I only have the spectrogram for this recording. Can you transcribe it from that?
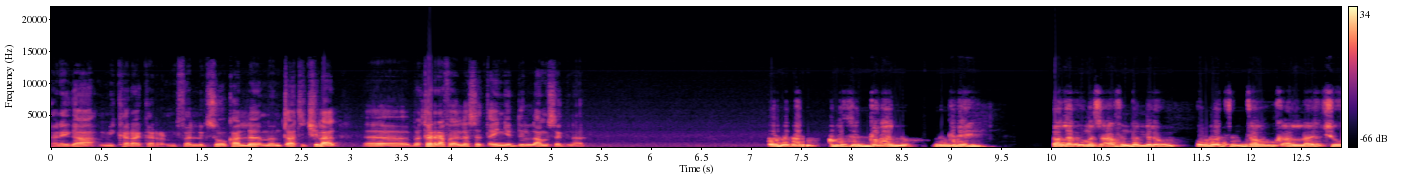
ከኔ ጋር የሚከራከር የሚፈልግ ሰው ካለ መምጣት ይችላል። በተረፈ ለሰጠኝ እድል አመሰግናለሁ። በጣም አመሰግናለሁ። እንግዲህ ታላቁ መጽሐፍ እንደሚለው እውነትን ታውቃላችሁ፣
